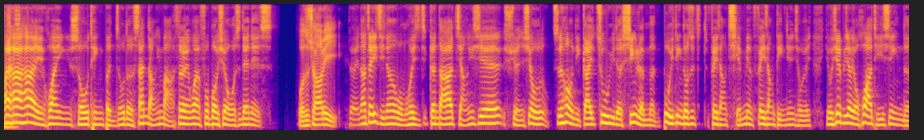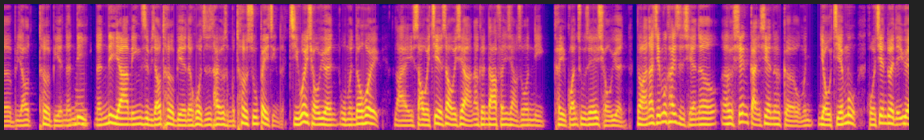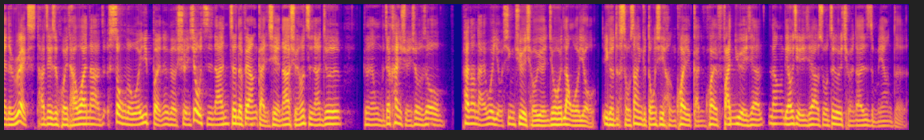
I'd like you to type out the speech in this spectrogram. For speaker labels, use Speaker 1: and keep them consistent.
Speaker 1: 嗨嗨嗨！欢迎收听本周的三档一码 Third and One Football Show，我是 Dennis，
Speaker 2: 我是 Charlie。
Speaker 1: 对，那这一集呢，我们会跟大家讲一些选秀之后你该注意的新人们，不一定都是非常前面、非常顶尖球员，有些比较有话题性的、比较特别能力、能力啊，名字比较特别的，或者是他有什么特殊背景的几位球员，我们都会。来稍微介绍一下，那跟大家分享说，你可以关注这些球员，对吧？那节目开始前呢，呃，先感谢那个我们有节目火箭队的一员的 Rex，他这次回台湾，那送了我一本那个选秀指南，真的非常感谢。那选秀指南就是可能我们在看选秀的时候，看到哪一位有兴趣的球员，就会让我有一个手上一个东西，很快赶快翻阅一下，让了解一下说这个球员大概是怎么样的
